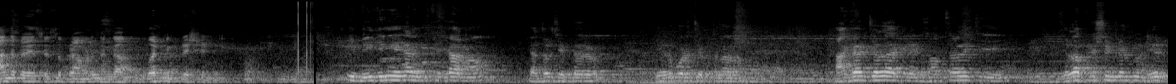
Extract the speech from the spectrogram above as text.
ఆంధ్రప్రదేశ్ విశ్వబ్రాహ్మణ సంఘ వర్కింగ్ ప్రెసిడెంట్ని. ఈ మీటింగ్ కారణం? పెద్దలు చెప్పారు నేను కూడా చెప్తున్నాను. కాకినాడ జిల్లాకి రెండు సంవత్సరాల నుంచి జిల్లా ప్రెసిడెంట్ అంటూ లేడు.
